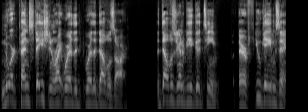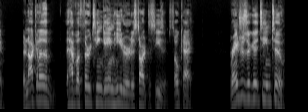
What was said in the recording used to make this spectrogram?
Newark Penn Station, right where the where the Devils are. The Devils are going to be a good team, but they're a few games in. They're not going to have a 13 game heater to start the season. It's okay. Rangers are a good team too.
